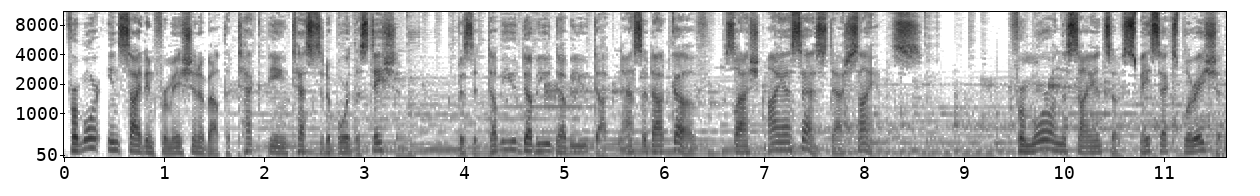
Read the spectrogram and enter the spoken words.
For more inside information about the tech being tested aboard the station, visit www.nasa.gov/iss-science. For more on the science of space exploration,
